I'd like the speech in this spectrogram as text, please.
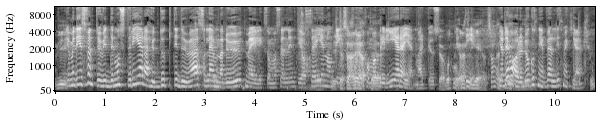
vi... Ja men det är så att du vill demonstrera hur duktig du är så lämnar du ut mig liksom och sen när inte jag säger någonting ska så får du att, komma och eh, briljera igen Marcus. jag har gått ner rätt rejält sån här Ja det har du, du har gått ner väldigt mycket. klok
